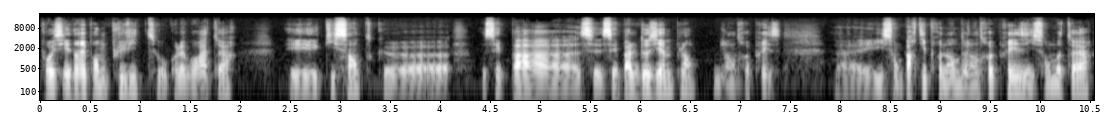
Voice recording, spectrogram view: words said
pour essayer de répondre plus vite aux collaborateurs et qui sentent que euh, c'est pas c'est pas le deuxième plan de l'entreprise. Euh, ils sont partie prenante de l'entreprise, ils sont moteurs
